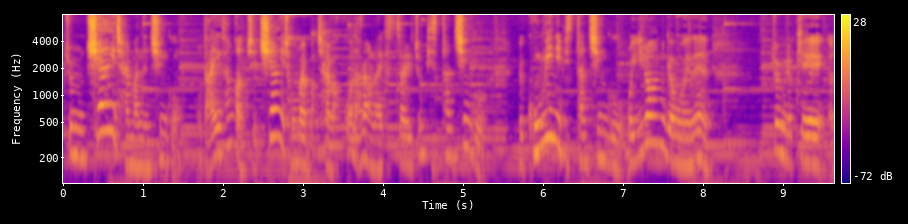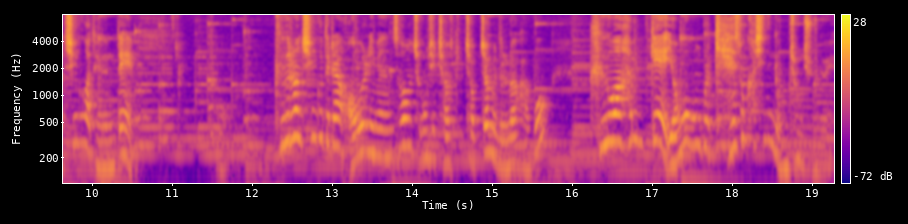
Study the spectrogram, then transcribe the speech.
좀 취향이 잘 맞는 친구, 뭐 나이에 상관없이 취향이 정말 잘 맞고 나랑 라이프 스타일이 좀 비슷한 친구, 고민이 비슷한 친구, 뭐 이런 경우에는 좀 이렇게 친구가 되는데 어, 그런 친구들이랑 어울리면서 조금씩 접, 접점을 늘러가고 그와 함께 영어 공부를 계속 하시는 게 엄청 중요해요.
